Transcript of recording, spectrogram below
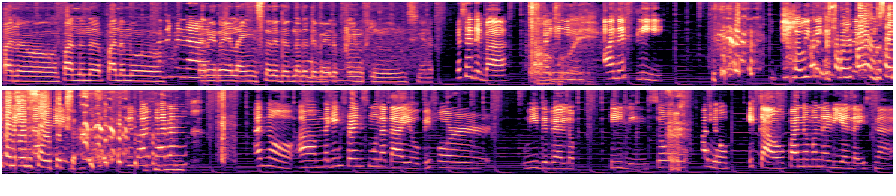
paano, paano, na, paano mo na, nare-realize na, na, na, develop na yung feelings? Ganun. kasi 'di ba? Oh, I mean, boy. honestly, ikaw, hindi Gusto ko yung parang gusto ko talaga sa Cytex. Di ba? Parang, ano, um, naging friends muna tayo before we develop feelings. So, kayo, ikaw, paano mo na-realize na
